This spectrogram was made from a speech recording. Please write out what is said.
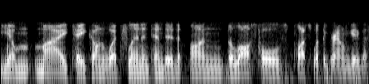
you know, my take on what Flynn intended on the lost holes plus what the ground gave us.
